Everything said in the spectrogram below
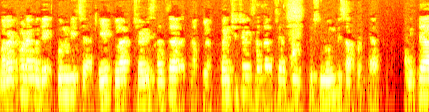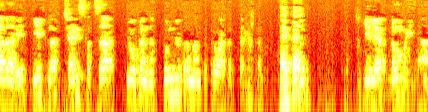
मराठवाड्यामध्ये कुणबीच्या एक लाख चाळीस हजार पंचेचाळीस हजार चारशे एकतीस नोंदी सापडल्या. आणि त्या आधारे एक लाख चाळीस हजार लोकांना कुणबी प्रमाणपत्र वाटप करण्यात आलं. काय काय? गेल्या नऊ महिन्यात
